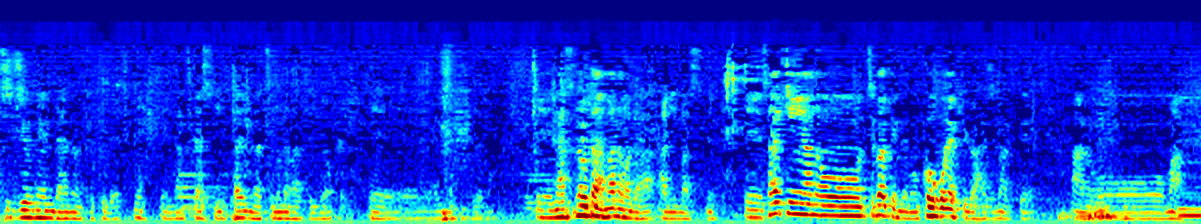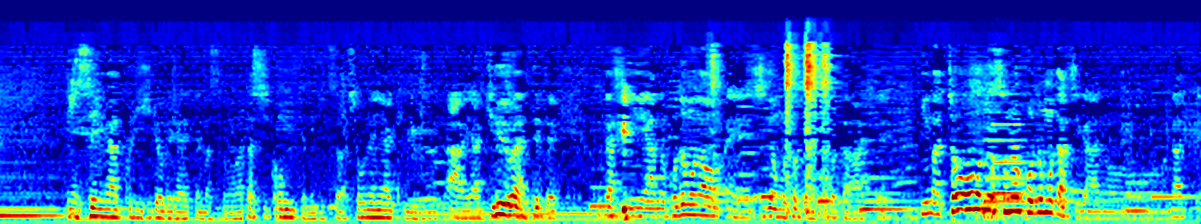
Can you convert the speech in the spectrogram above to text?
80年代の曲ですね、懐かしい二人の夏物語の、えーやりましたけども、えー夏の歌はまだまだありますね。えー最近、あの千葉県でも高校野球が始まって、あのーまあ、熱戦が繰り広げられてますけど私こう見ても実は少年野球あ野球をやってて昔あの子供の、えー指導も外にしたことがあって今ちょうどその子供たちがあのなって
